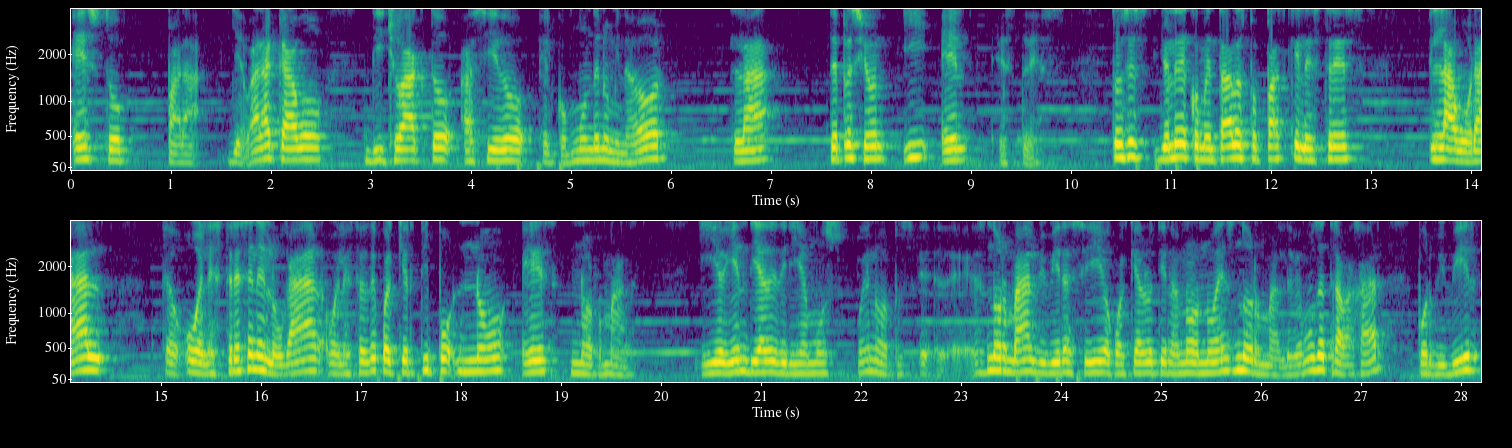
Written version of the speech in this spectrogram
esto para llevar a cabo dicho acto ha sido el común denominador, la depresión y el estrés. Entonces yo le comentaba a los papás que el estrés laboral eh, o el estrés en el hogar o el estrés de cualquier tipo no es normal. Y hoy en día diríamos, bueno, pues eh, eh, es normal vivir así o cualquiera lo tiene. No, no es normal. Debemos de trabajar por vivir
